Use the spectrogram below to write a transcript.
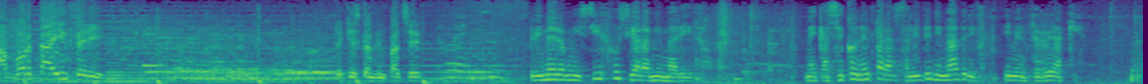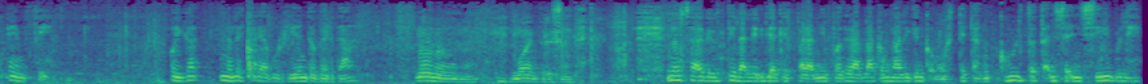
Aporta inferi. Requiescan in pace. Primero mis hijos y ahora mi marido. Me casé con él para salir de mi madre y me encerré aquí. En fin. Oiga, no le estaré aburriendo, ¿verdad? No, no, no. Muy interesante. No sabe usted la alegría que es para mí poder hablar con alguien como usted, tan culto, tan sensible.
